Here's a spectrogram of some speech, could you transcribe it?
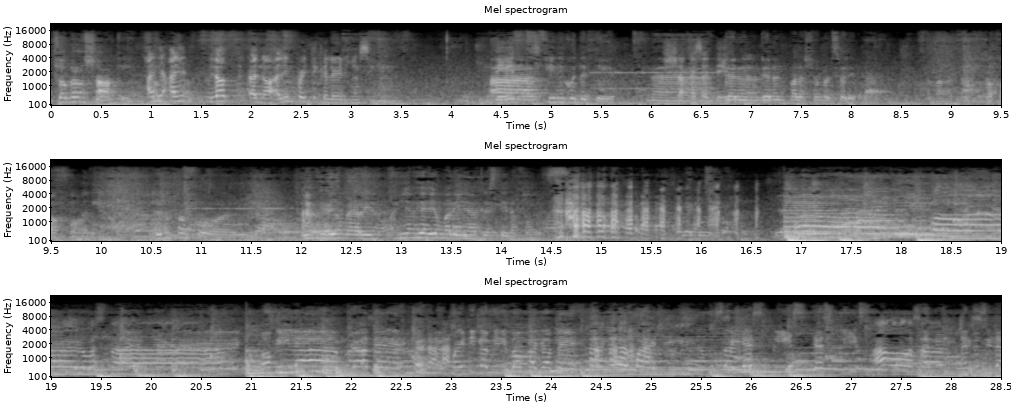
sobrang shocking. Ano, ano, without, ano, alin particular yung scene? Ah, Date? feeling ko the date na Siya ka sa date, ganun, no? ganun pala siya magsalita. sa mga tao. Kapag-fall. Ganun pa fall. Yan hiya yung Maria, yan hiya yung Maria Cristina Fall. Boy! Kamusta? Okay lang, grabe. Nag-party kami ni Bang kagabi. Saan ka nag-party? So yes please, yes please. Ah, oo, sa Ano, ano sila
